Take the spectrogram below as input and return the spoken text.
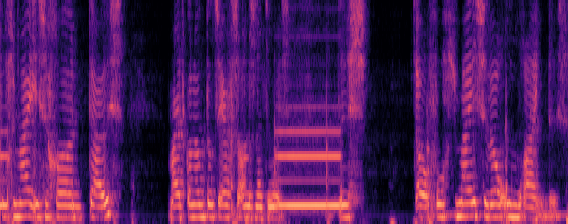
Volgens mij is ze gewoon thuis. Maar het kan ook dat ze ergens anders naartoe is. Dus, oh, volgens mij is ze wel online. Dus.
